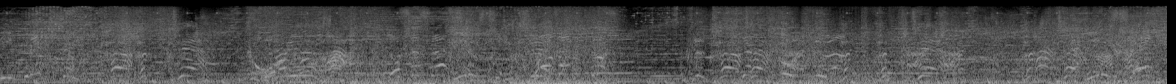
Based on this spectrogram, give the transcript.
リフレン交流派ロススラッシュソーダンクロスサンダーボルトスターフレアやっはっ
